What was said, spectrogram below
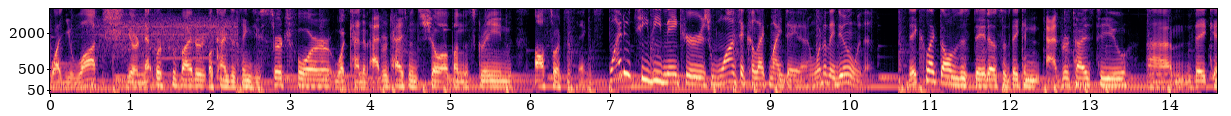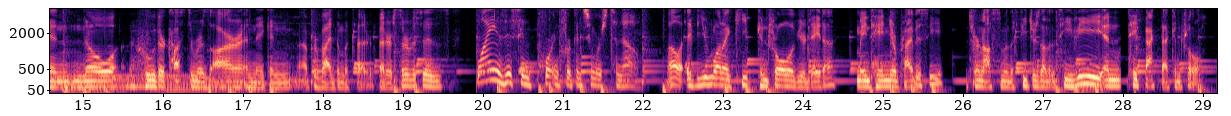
what you watch, your network provider, what kinds of things you search for, what kind of advertisements show up on the screen, all sorts of things. Why do TV makers want to collect my data, and what are they doing with it? They collect all of this data so they can advertise to you. Um, they can know who their customers are, and they can uh, provide them with better, better services. Why is this important for consumers to know? Well, if you want to keep control of your data, maintain your privacy, turn off some of the features on the TV, and take back that control.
